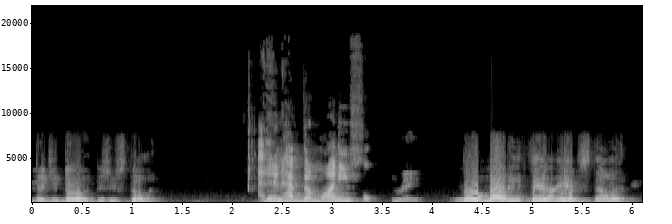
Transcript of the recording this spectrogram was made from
Did you do it? Did you steal it? I didn't have the money for it. No money, Therion, steal it.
